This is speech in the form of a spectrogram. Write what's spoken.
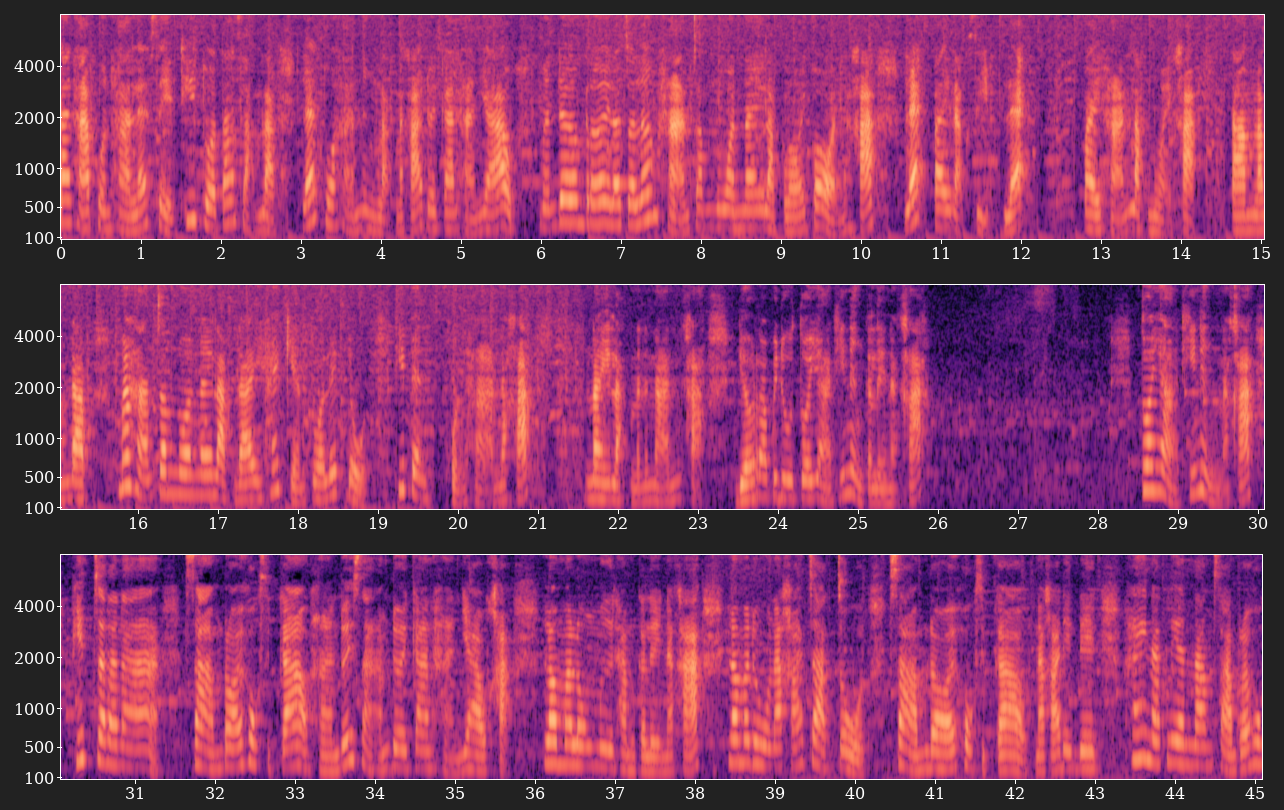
การหาผลหารและเศษที่ตัวตั้ง 3 หลัก และตัวหาร 1 หลักนะคะ โดยการหารยาว เหมือนเดิมเลยเราจะเริ่มหารจำนวนในหลักร้อยก่อนนะคะ และไปหลักสิบและไปหารหลักหน่วยค่ะ ตามลำดับเมื่อหารจำนวนในหลักใดให้เขียนตัวเลขโดดที่เป็นผลหารนะคะ ในหลักนั้นๆค่ะ เดี๋ยวเราไปดูตัวอย่างที่ 1 กันเลยนะคะ ตัวอย่างที่1นะคะ พิจารณา 369 หารด้วย 3 โดยการหารยาวค่ะ เรามาลงมือทำกันเลยนะคะ เรามาดูนะคะจากโจทย์ 369 นะคะ เด็กๆ ให้นักเรียนนำ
